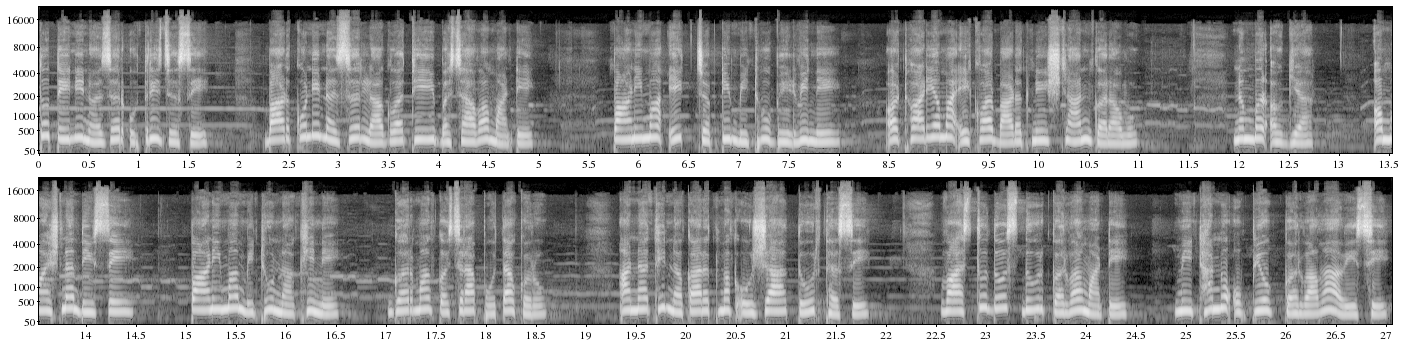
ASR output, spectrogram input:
તો તેની નજર ઉતરી જશે. બાળકોની નજર લાગવાથી બચાવવા માટે પાણીમાં એક ચપટી મીઠું ભેળવીને અઠવાડિયામાં એકવાર બાળકને સ્નાન કરાવો. નંબર અગિયાર. અમાસના દિવસે પાણીમાં મીઠું નાખીને ઘરમાં કચરા પોતા કરો. આનાથી નકારાત્મક ઊર્જા દૂર થશે. વાસ્તુદોષ દૂર કરવા માટે મીઠાનો ઉપયોગ કરવામાં આવે છે.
